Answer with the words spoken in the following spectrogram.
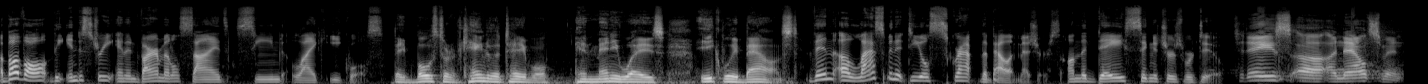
Above all, the industry and environmental sides seemed like equals. They both sort of came to the table in many ways equally balanced. Then a last minute deal scrapped the ballot measures on the day signatures were due. Today's uh, announcement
